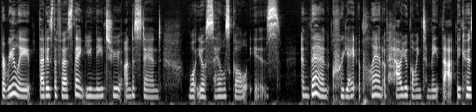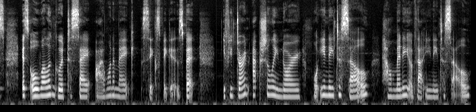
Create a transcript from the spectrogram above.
But really, that is the first thing. You need to understand what your sales goal is. And then create a plan of how you're going to meet that because it's all well and good to say, I want to make six figures. But if you don't actually know what you need to sell, how many of that you need to sell,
